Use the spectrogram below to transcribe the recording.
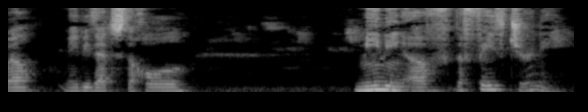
Well, maybe that's the whole meaning of the faith journey.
